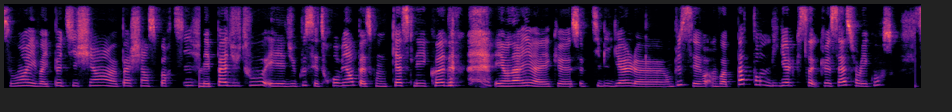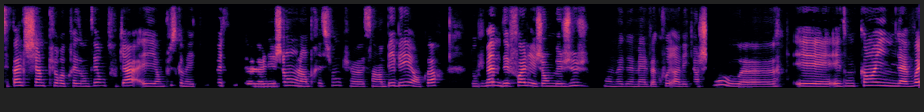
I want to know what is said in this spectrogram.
Souvent, ils voient petit chien, pas chien sportif, mais pas du tout. Et du coup, c'est trop bien parce qu'on casse les codes et on arrive avec ce petit beagle. en plus, on voit pas tant de beagle que ça, sur les courses. C'est pas le chien le plus représenté en tout cas. Et en plus, comme elle est toute petite, les gens ont l'impression que c'est un bébé encore. Donc même des fois, les gens me jugent en mode mais elle va courir avec un chien ou euh... et, donc quand il la voit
